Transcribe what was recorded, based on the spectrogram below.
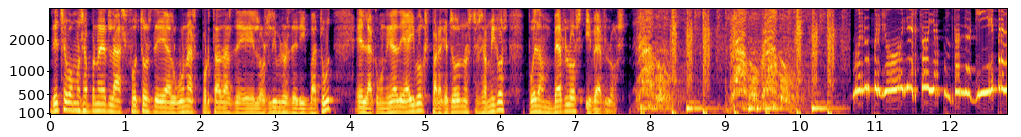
De hecho vamos a poner las fotos de algunas portadas de los libros de Eric Batut en la comunidad de iVoox para que todos nuestros amigos puedan verlos y verlos. ¡Bravo! ¡Bravo, bravo! Bueno, pues yo ya estoy apuntando aquí ¿eh? para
